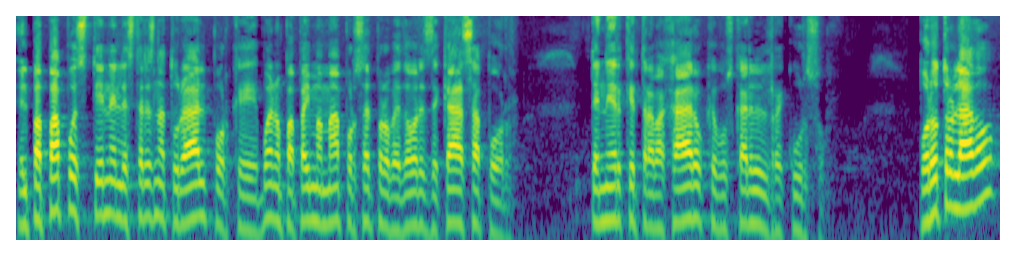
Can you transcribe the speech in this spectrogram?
el papá pues tiene el estrés natural porque, bueno, papá y mamá por ser proveedores de casa, por tener que trabajar o que buscar el recurso. Por otro lado,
